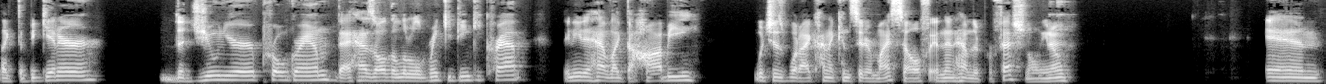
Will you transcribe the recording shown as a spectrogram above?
like the beginner, the junior program that has all the little rinky dinky crap. They need to have like the hobby, which is what I kind of consider myself, and then have the professional, you know? And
